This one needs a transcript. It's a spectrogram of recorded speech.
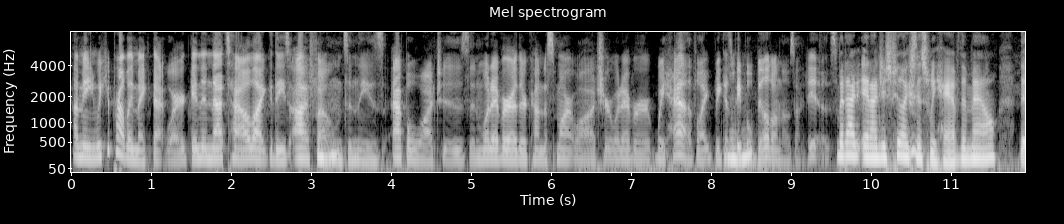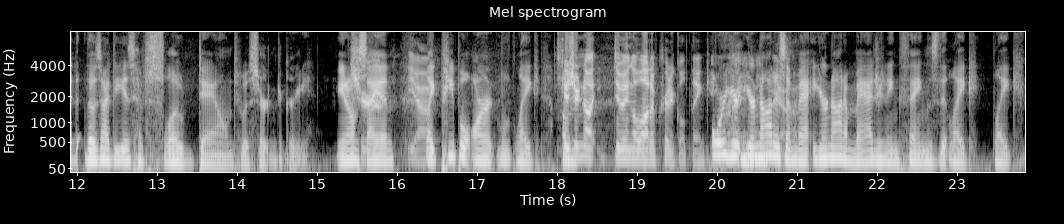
I mean, we could probably make that work, and then that's how like these iPhones and these Apple watches and whatever other kind of smartwatch or whatever we have, like because people build on those ideas. But I and I just feel like since we have them now, that those ideas have slowed down to a certain degree. You know what Sure, I'm saying? yeah. Like people aren't like Because um, you're not doing a lot of critical thinking, or you're you're not as ima- you're not imagining things that like like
